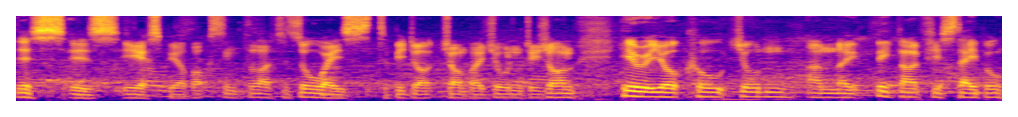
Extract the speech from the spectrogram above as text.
This is ESBR Boxing. Delighted as always to be joined by Jordan Dujon here at York Court. Jordan, um, no, big night for your stable.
